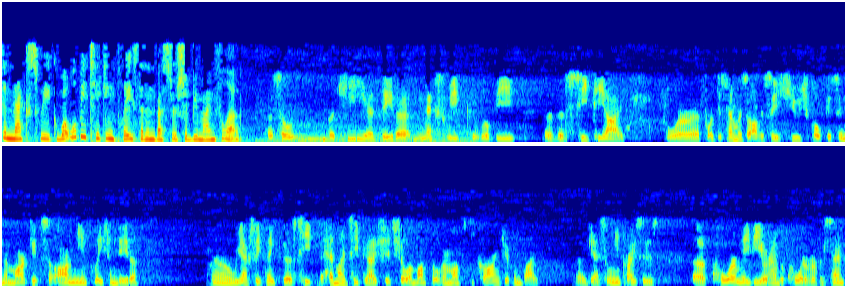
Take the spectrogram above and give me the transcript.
to next week, what will be taking place that investors should be mindful of? Uh, so the key uh, data next week will be uh, the CPI for for December. So obviously a huge focus in the markets on the inflation data. Uh, we actually think the, C- the headline CPI should show a month-over-month decline driven by uh, gasoline prices. Uh, core maybe around a quarter of a percent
